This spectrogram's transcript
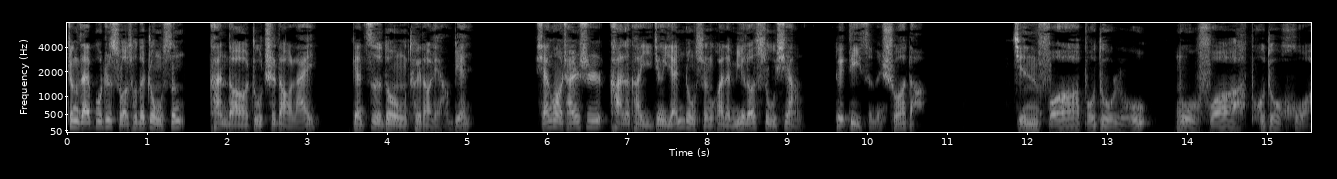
正在不知所措的众僧看到住持到来，便自动退到两边。闲旷禅师看了看已经严重损坏的弥勒塑像，对弟子们说道：“金佛不渡炉。”木佛不渡火，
